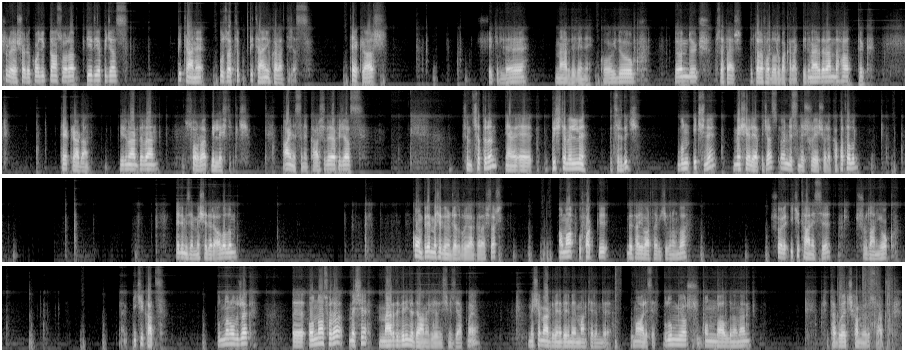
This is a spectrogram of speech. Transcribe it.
şuraya şöyle koyduktan sonra bir yapacağız. Bir tane uzatıp bir tane yukarı atacağız. Tekrar şu şekilde merdiveni koyduk. Döndük. Bu sefer bu tarafa doğru bakarak bir merdiven daha attık. Tekrardan bir merdiven sonra birleştirdik. Aynısını karşıda yapacağız. Şimdi çatının yani e, dış temelini bitirdik. Bunun içini meşeyle yapacağız. Öncesinde şurayı şöyle kapatalım. Elimize meşeleri alalım. Komple meşe döneceğiz buraya arkadaşlar. Ama ufak bir detayı var tabii ki bunun da. Şöyle iki tanesi şuradan yok. Yani iki kat bundan olacak. Ee, ondan sonra meşe merdiveniyle devam edeceğiz işimizi yapmaya. Meşe merdiveni benim envanterimde maalesef bulunmuyor. Onu da aldım hemen. Şimdi tabi buraya çıkamıyoruz artık.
